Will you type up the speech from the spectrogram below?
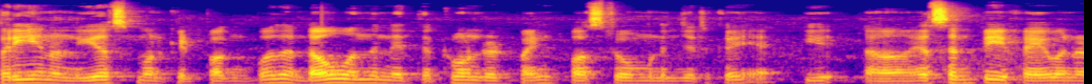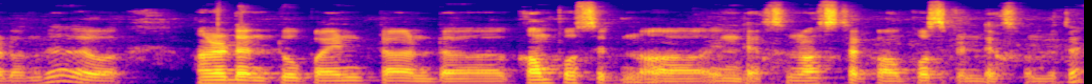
பெரிய நான் யூஎஸ் மார்க்கெட் பார்க்கும்போது டவ் வந்து நேற்று டூ ஹண்ட்ரட் பாயிண்ட் பாசிட்டிவ் முடிஞ்சிருக்கு. எஸ்என்பி ஃபைவ் ஹண்ட்ரட் வந்து hundred and two point and composite index Nasdaq composite index வந்துட்டு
